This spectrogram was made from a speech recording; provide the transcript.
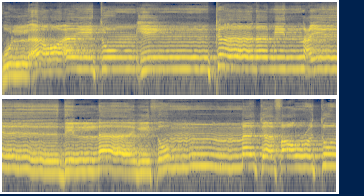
قل أرأيتم كفرتم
